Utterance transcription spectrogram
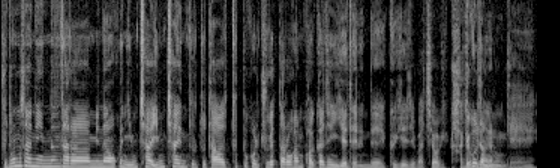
부동산이 있는 사람이나 혹은 임차 임차인들도 다 투표권 주겠다라고 하면 거기까지는 이해되는데 그게 이제 마치 여기 가격을 정해놓은 게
